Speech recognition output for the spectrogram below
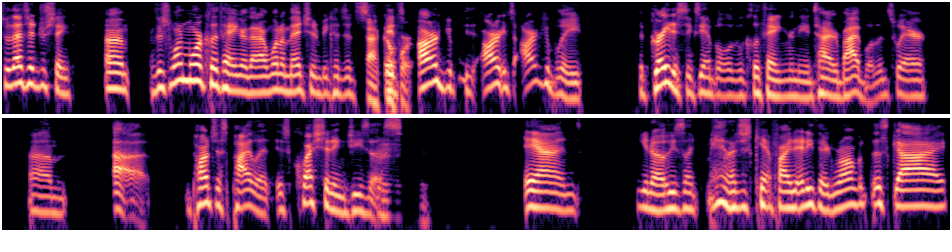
so that's interesting. Um, there's one more cliffhanger that I want to mention because it's Ah, it's it. arguably ar- it's arguably the greatest example of a cliffhanger in the entire Bible. And it's where um uh Pontius Pilate is questioning Jesus. Mhm. And, you know, he's like, man, I just can't find anything wrong with this guy.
